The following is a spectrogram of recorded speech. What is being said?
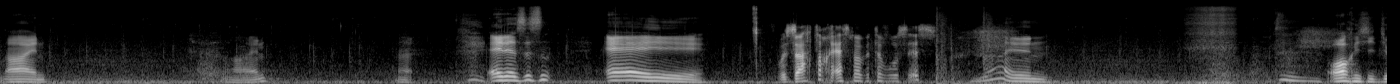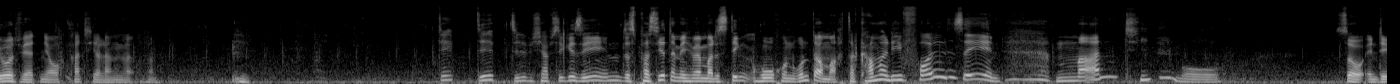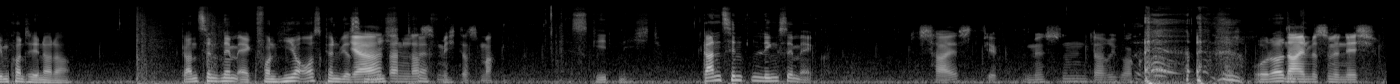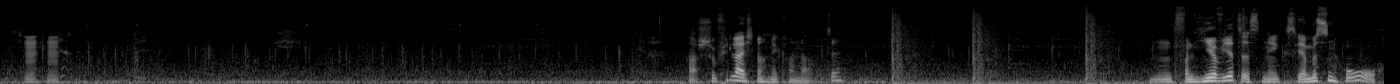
Nein. Nein. Nein. Ey, das ist ein... Ey. Sag doch erstmal bitte, wo es ist. Nein. Och, ich Idiot. Wir hätten ja auch gerade hier lang... Dip, dip, dip. Ich habe sie gesehen. Das passiert nämlich, wenn man das Ding hoch und runter macht. Da kann man die voll sehen. Mann, Timo. So, in dem Container da. Ganz hinten im Eck. Von hier aus können wir es ja, nicht dann lass treffen. mich das machen. Es geht nicht. Ganz hinten links im Eck. Das heißt, wir müssen darüber kommen. Oder? Nein, müssen wir nicht. Mhm. Hast du vielleicht noch eine Granate? Hm, von hier wird es nichts. Wir müssen hoch.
